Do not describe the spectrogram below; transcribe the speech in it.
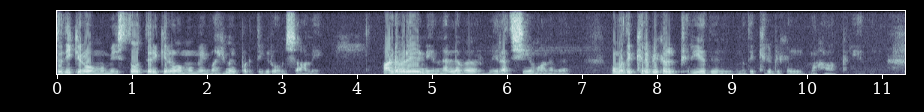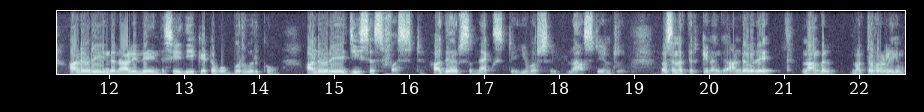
துதிக்கிறோம் உண்மை ஸ்தோத்தரிக்கிறோம் உண்மை மகிமைப்படுத்துகிறோம் சாமி. ஆண்டவரே நீர் நல்லவர் நீர் அதிசயமானவர். உமது கிருபிகள் பெரியது உமது கிருபிகள் மகா பெரியது. ஆண்டவரே இந்த நாளிலே இந்த செய்தியை கேட்ட ஒவ்வொருவருக்கும் ஆண்டவரே Jesus first others next yourself last என்று வசனத்திற்கு இணங்க ஆண்டவரே நாங்கள் மற்றவர்களையும்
